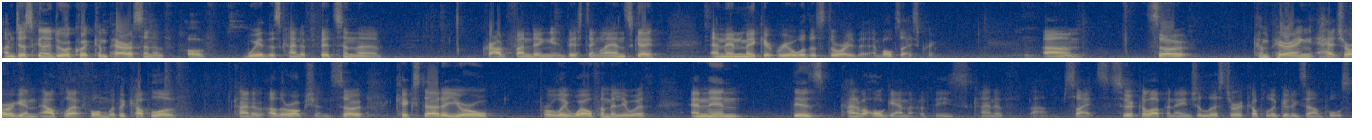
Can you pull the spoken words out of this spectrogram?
I'm just going to do a quick comparison of, of where this kind of fits in the crowdfunding investing landscape and then make it real with a story that involves ice cream. Um, so comparing Hatch Oregon, our platform, with a couple of kind of other options. So Kickstarter, you're all probably well familiar with. And then there's kind of a whole gamut of these kind of um, sites. CircleUp and AngelList are a couple of good examples.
